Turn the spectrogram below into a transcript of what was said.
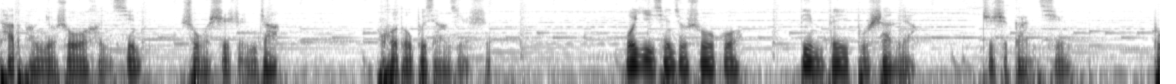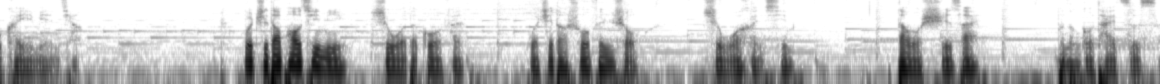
他的朋友说我狠心，说我是人渣，我都不想解释。我以前就说过，并非不善良，只是感情不可以勉强。我知道抛弃你是我的过分，我知道说分手是我狠心，但我实在不能够太自私。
